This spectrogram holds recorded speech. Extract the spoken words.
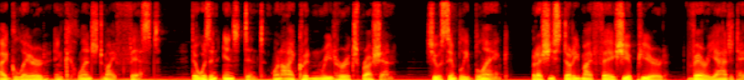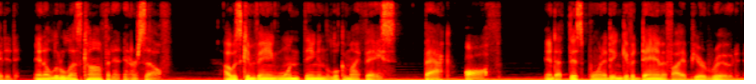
I glared and clenched my fist. There was an instant when I couldn't read her expression. She was simply blank, but as she studied my face, she appeared very agitated and a little less confident in herself. I was conveying one thing in the look of my face back off. And at this point, I didn't give a damn if I appeared rude.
